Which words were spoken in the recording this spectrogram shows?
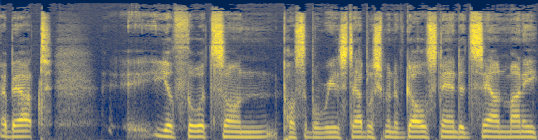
about your thoughts on possible re-establishment of gold standard sound money.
